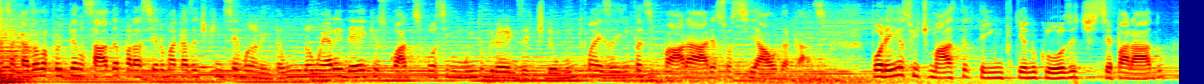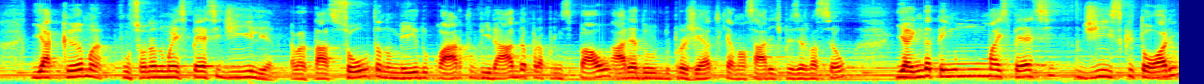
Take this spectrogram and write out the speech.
Essa casa ela foi pensada para ser uma casa de fim de semana, então não era ideia que os quartos fossem muito grandes, a gente deu muito mais ênfase para a área social da casa. Porém, a Suite Master tem um pequeno closet separado e a cama funciona numa espécie de ilha. Ela está solta no meio do quarto, virada para a principal área do, do projeto, que é a nossa área de preservação, e ainda tem uma espécie de escritório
